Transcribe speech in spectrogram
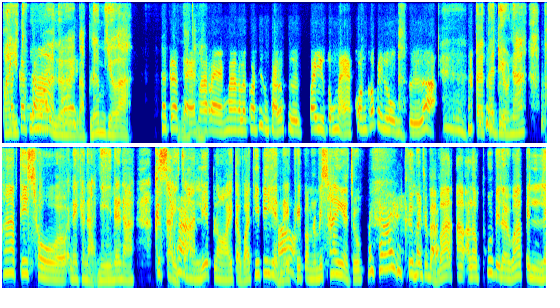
ไปมันกระทั่วจายเลยใช่แบบเริ่มเยอะอะ ถ้ากระแสนะคะมาแรงมากแล้วก็ที่สำคัญก็คือไปอยู่ตรงไหนอะคนก็ไปลุมซื้ออะแต่แต่เดี๋ยวนะ ภาพที่โชว์ในขณะนี้เนี่ยนะคือใส่ค่ะจานเรียบร้อย แต่ว่าที่พี่เห็นในอ้าวคลิปอะมันไม่ใช่อะจุ๊บไม่ใช่ คือมันจะแบบว่าเอาเอาเราพูดไปเลยว่าเป็นเล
